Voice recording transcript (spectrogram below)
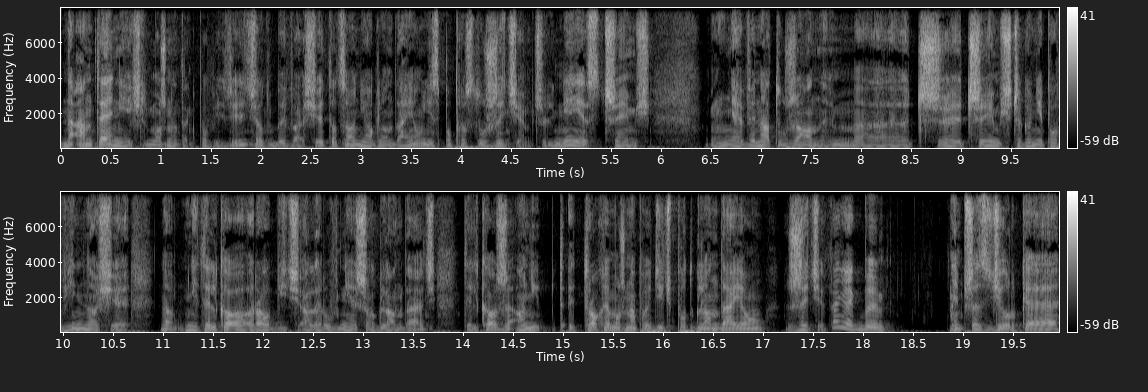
na antenie, jeśli można tak powiedzieć, odbywa się to, co oni oglądają, jest po prostu życiem, czyli nie jest czymś mm, wynaturzonym, e, czy czymś, czego nie powinno się no, nie tylko robić, ale również oglądać, tylko że oni trochę, można powiedzieć, podglądają życie. Tak jakby przez dziurkę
